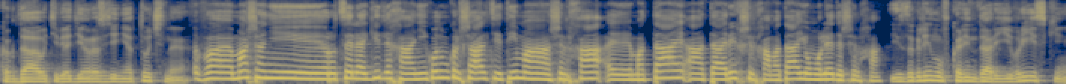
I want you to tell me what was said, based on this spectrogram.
когда у тебя день рождения точное. ומה שאני רוצה להגיד לך, אני קודם כל שאלתי את אימא שלך, אה, מתי התאריך שלך, מתי היום הולדת שלך? И заглянул в календарь еврейский.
